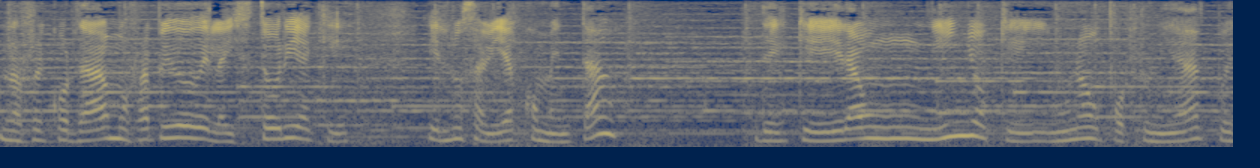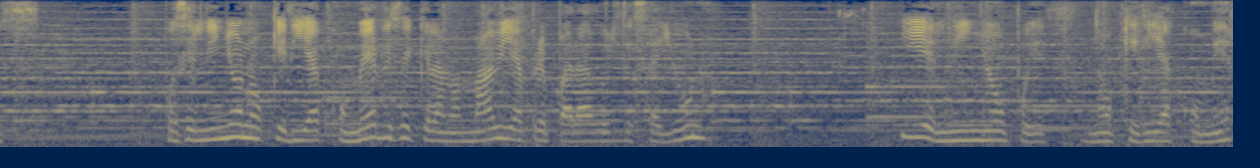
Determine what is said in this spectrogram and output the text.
nos recordábamos rápido de la historia que él nos había comentado de que era un niño que en una oportunidad pues pues el niño no quería comer, dice que la mamá había preparado el desayuno. Y el niño pues no quería comer.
